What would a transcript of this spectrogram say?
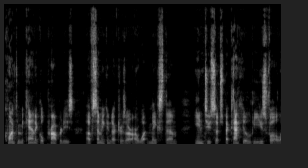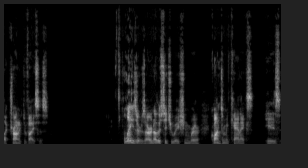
quantum mechanical properties of semiconductors are, are what makes them into such spectacularly useful electronic devices. Lasers are another situation where quantum mechanics is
